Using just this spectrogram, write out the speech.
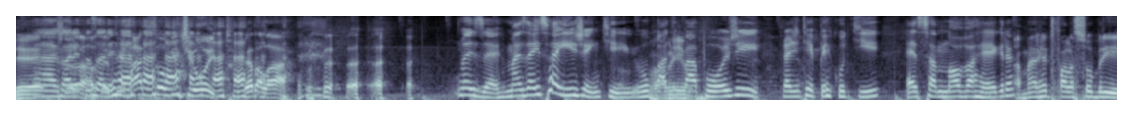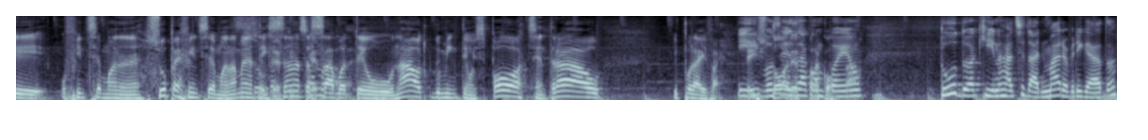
É, Ah, agora tá rádio são 28, pera lá. Pois é, mas é isso aí, gente. O bate-papo hoje, pra gente repercutir essa nova regra. Amanhã a gente fala sobre o fim de semana, né? Super fim de semana. Amanhã Super tem Santa, semana. sábado tem o Náutico, domingo tem o Esporte, Central e por aí vai. E Tem vocês acompanham tudo aqui na Rádio Cidade. Mário, obrigada.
